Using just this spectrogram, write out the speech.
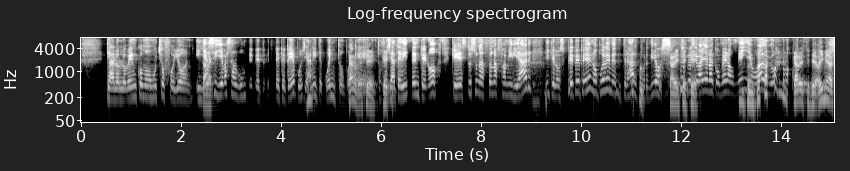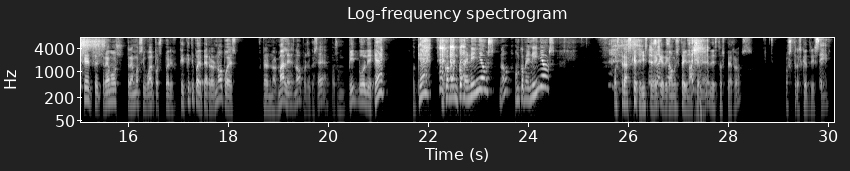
Claro, lo ven como mucho follón. Y ya si llevas algún PPP, pues ya ni te cuento, porque entonces ya te dicen que no, que esto es una zona familiar y que los PPP no pueden entrar, por Dios. no se vayan a comer a un niño o algo. claro, dice, oye, mira, es que traemos, traemos igual, pues, ¿qué, tipo de perros, no? Pues, perros normales, ¿no? Pues yo qué sé, pues un pitbull y ¿qué? ¿O qué? ¿Un come, come niños? ¿No? ¿Un come niños? Ostras, qué triste, ¿eh? Que tengamos esta imagen, ¿eh? De estos perros. Ostras, qué triste.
